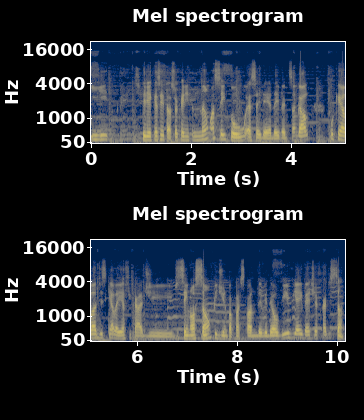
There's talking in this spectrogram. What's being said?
e teria que aceitar. Só que a Anitta não aceitou essa ideia da Ivete Sangalo, porque ela disse que ela ia ficar de, de sem noção, pedindo para participar do DVD ao vivo, e a Ivete ia ficar de santa.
